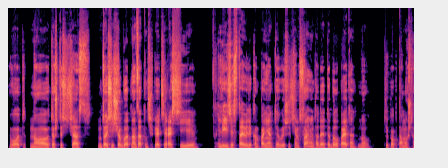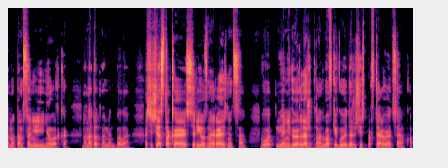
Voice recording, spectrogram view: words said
Вот. Но то, что сейчас... Ну, то есть еще год назад на чемпионате России Лизе ставили компоненты выше, чем Соню, тогда это было понятно, ну, Типа потому что, ну, там Соня юниорка, но на тот момент была. А сейчас такая серьезная разница. Вот. Я не говорю даже про надбавки Гоя, даже чисто про вторую оценку.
